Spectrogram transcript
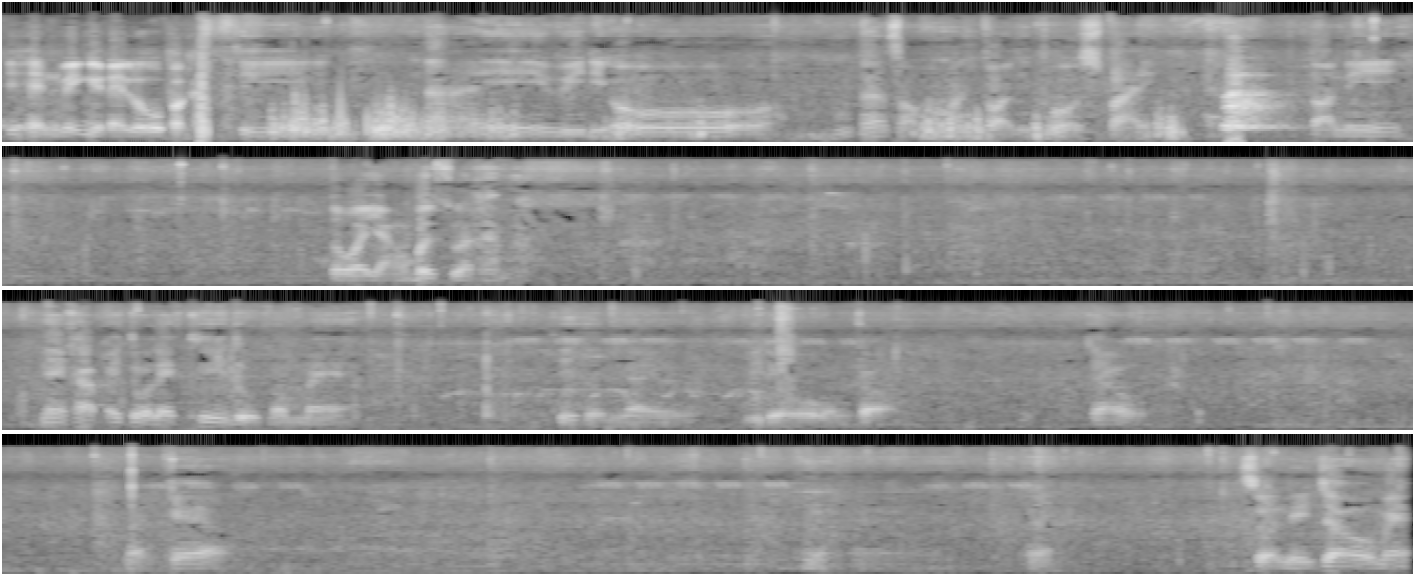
ที่เห็นวิ่งอยู่ในรูปอะครับที่ในวิดีโอเมื่อสองวันก่อนที่โพสต์ไป ตอนนี้ ตัวอย่างบึกแล้วครับนี่ครับไอตัวเล็กที่ดูดนมแม่ ที่เห็นในวิดีโอวันก่อน เจ้านางแก้วส่วนนี้เจ้าแม่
